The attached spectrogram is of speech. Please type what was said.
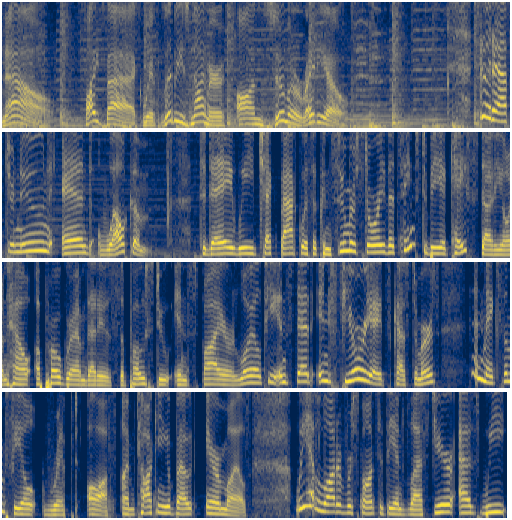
Now, Fight Back with Libby Znaimer on Zoomer Radio. Good afternoon and welcome. Today, we check back with a consumer story that seems to be a case study on how a program that is supposed to inspire loyalty instead infuriates customers and makes them feel ripped off. I'm talking about Air Miles. We had a lot of response at the end of last year as we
